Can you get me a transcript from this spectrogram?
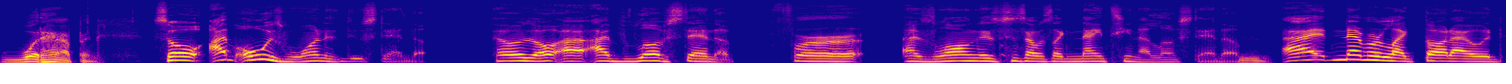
what happened? So I've always wanted to do stand up. That was all- I, I've loved stand up for as long as since I was like 19. I love stand up. Mm. I never like thought I would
